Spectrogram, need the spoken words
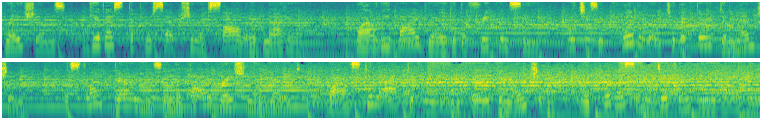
vibrations give us the perception of solid matter. While we vibrate at a frequency which is equivalent to the third dimension, a slight variance in the vibrational rate, while still actively in third dimension, would put us in a different reality.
